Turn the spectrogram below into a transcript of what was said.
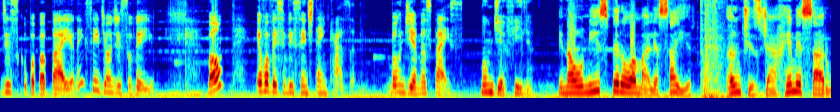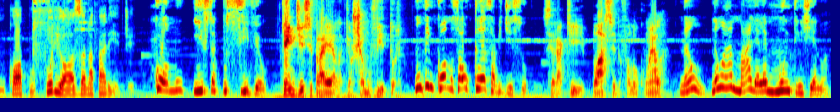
desculpa, papai, eu nem sei de onde isso veio. Bom, eu vou ver se o Vicente está em casa. Bom dia, meus pais. Bom dia, filha. E Naomi esperou Amália sair antes de arremessar um copo furiosa na parede. Como isso é possível? Quem disse para ela que eu chamo Vitor? Não tem como, só o clã sabe disso. Será que Plácido falou com ela? Não, não a Amália, ela é muito ingênua.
